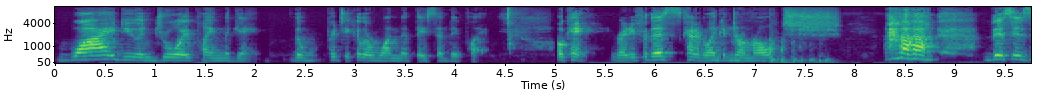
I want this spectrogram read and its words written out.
why do you enjoy playing the game? The particular one that they said they play. Okay, ready for this? Kind of like mm-hmm. a drum roll. this is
